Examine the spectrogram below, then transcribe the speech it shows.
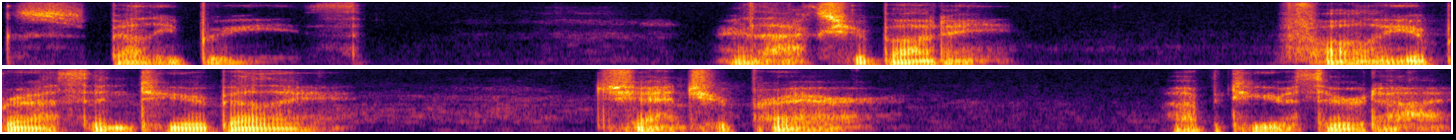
Relax, belly breathe. Relax your body. Follow your breath into your belly. Chant your prayer up to your third eye.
